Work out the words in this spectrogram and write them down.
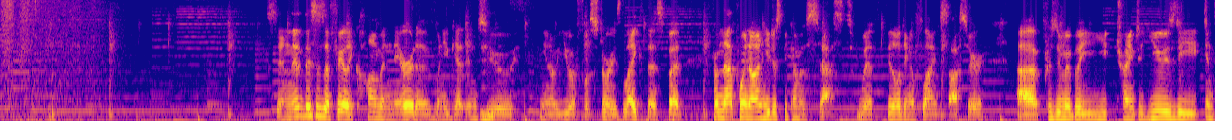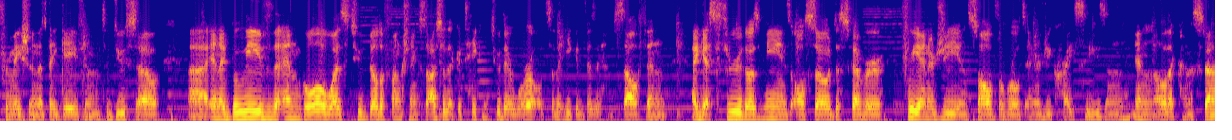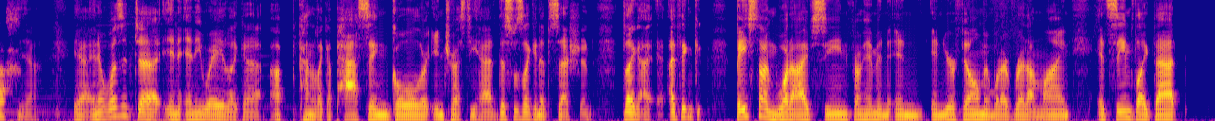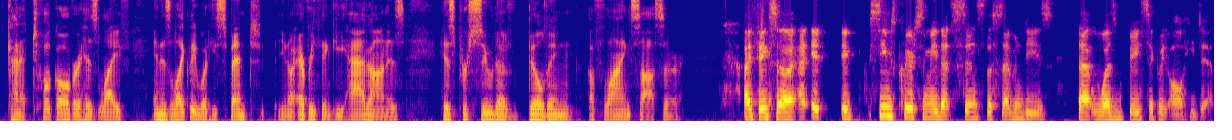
And this is a fairly common narrative when you get into mm. you know UFO stories like this. But from that point on, he just became obsessed with building a flying saucer, uh, presumably trying to use the information that they gave him to do so. Uh, and I believe the end goal was to build a functioning saucer that could take him to their world, so that he could visit himself, and I guess through those means also discover free energy and solve the world's energy crises and, and all that kind of stuff. Yeah. Yeah, and it wasn't uh, in any way like a, a kind of like a passing goal or interest he had. This was like an obsession. Like I, I think based on what I've seen from him in, in, in your film and what I've read online, it seems like that kind of took over his life and is likely what he spent, you know, everything he had on is his pursuit of building a flying saucer. I think so. It it seems clear to me that since the 70s that was basically all he did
